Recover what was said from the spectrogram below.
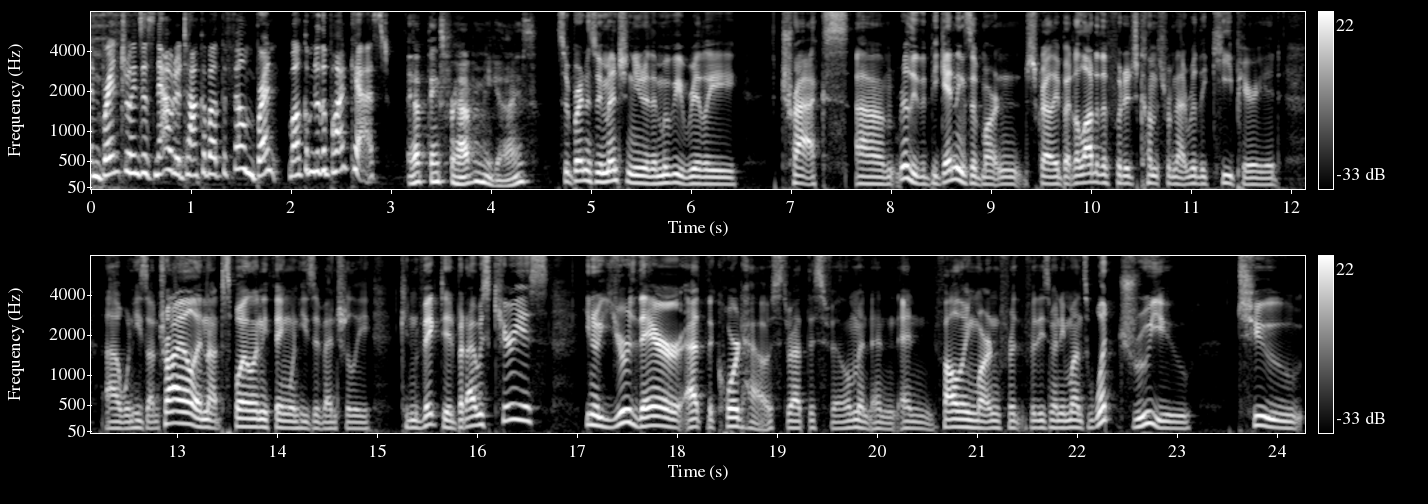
And Brent joins us now to talk about the film. Brent, welcome to the podcast. Yeah, thanks for having me, guys. So, Brent, as we mentioned, you know, the movie really tracks um, really the beginnings of Martin Shkreli, but a lot of the footage comes from that really key period uh, when he's on trial, and not to spoil anything, when he's eventually convicted. But I was curious, you know, you're there at the courthouse throughout this film and, and, and following Martin for, for these many months. What drew you to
